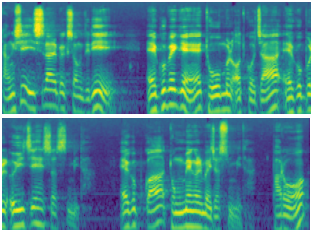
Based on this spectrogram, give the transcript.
당시 이스라엘 백성들이 애굽에게 도움을 얻고자 애굽을 의지했었습니다. 애굽과 동맹을 맺었습니다. 바로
